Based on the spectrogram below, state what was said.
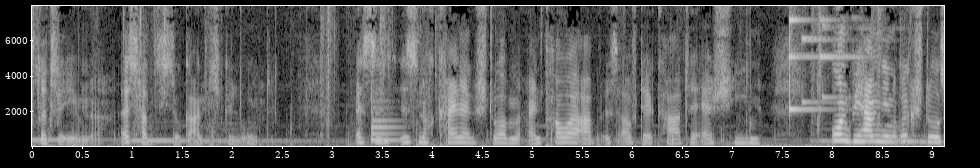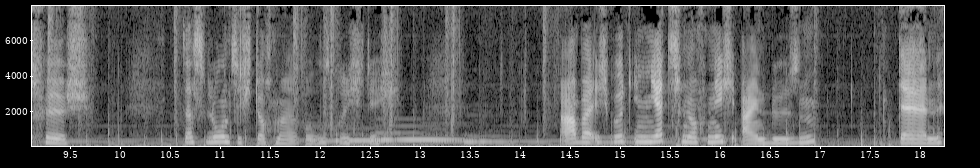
Dritte Ebene. Es hat sich so gar nicht gelohnt. Es ist noch keiner gestorben. Ein Power-Up ist auf der Karte erschienen. Und wir haben den Rückstoßfisch. Das lohnt sich doch mal richtig. Aber ich würde ihn jetzt noch nicht einlösen. Denn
